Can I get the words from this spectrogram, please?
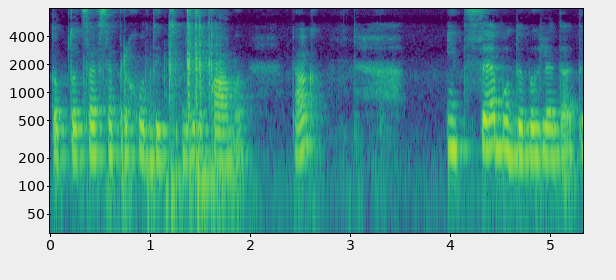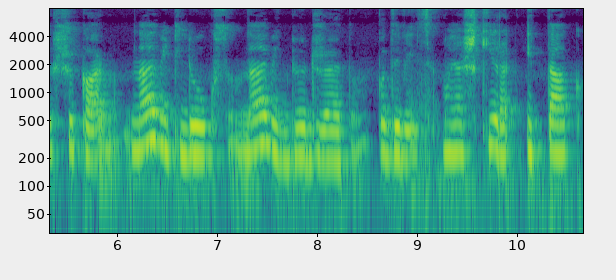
Тобто це все приходить з руками, так? І це буде виглядати шикарно, навіть люксом, навіть бюджетом. Подивіться, моя шкіра і так,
